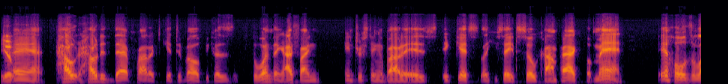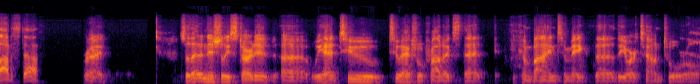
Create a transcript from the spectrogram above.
yep. and how how did that product get developed because the one thing i find interesting about it is it gets like you say it's so compact but man it holds a lot of stuff right so that initially started uh, we had two two actual products that combined to make the the Yorktown tool roll.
